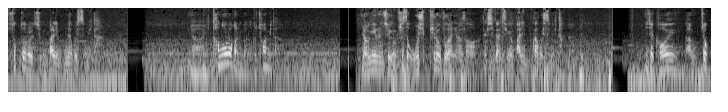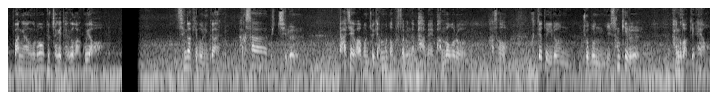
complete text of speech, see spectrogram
속도를 지금 빨리 못 내고 있습니다. 야, 이 터널로 가는 건 나도 처음이다. 여기는 지금 시속 50km 구간이라서 택시가 지금 빨리 못 가고 있습니다. 이제 거의 남쪽 방향으로 도착이 된 것 같고요. 생각해보니까 학사 비치를 낮에 와본 적이 한 번도 없어. 맨날 밤에 밥 먹으러 가서 그때도 이런 좁은 이 산길을 간 것 같긴 해요.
